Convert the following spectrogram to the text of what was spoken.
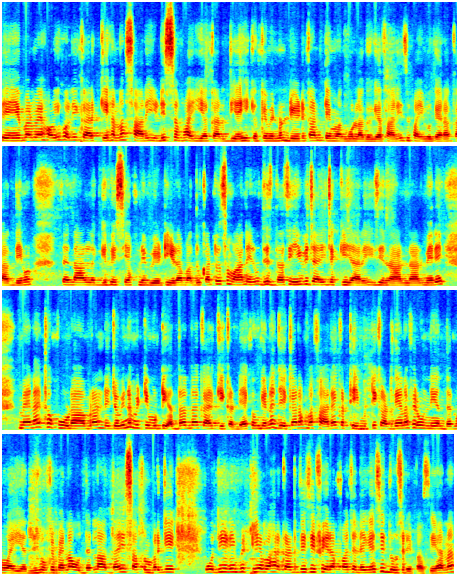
ਅਤੇ ਪਰ ਮੈਂ ਹੌਲੀ ਹੌਲੀ ਕਰਕੇ ਹੈ ਨਾ ਸਾਰੀ ਜਿਹੜੀ ਸਫ਼ਾਈ ਆ ਕਰਦੀ ਰਹੀ ਕਿਉਂਕਿ ਮੈਨੂੰ ਡੇਢ ਘੰਟੇ ਵਾਂਗੂ ਲੱਗ ਗਿਆ ਸਾਰੀ ਸਫ਼ਾਈ ਵਗੈਰਾ ਕਰਦੇ ਨੂੰ ਅਤੇ ਨਾਲ ਲੱਗੀ ਹੋਈ ਸੀ ਆਪਣੀ ਬੇਟੀ ਜਿਹੜਾ ਵਾਧੂ ਘੱਟੂ ਸਮਾਨ ਇਹਨੂੰ ਦਿਸਦਾ ਸੀ, ਇਹ ਵਿਚਾਰੀ ਚੱਕੀ ਜਾ ਰਹੀ ਸੀ ਨਾਲ ਨਾਲ ਮੇਰੇ। ਮੈਂ ਨਾ ਇੱਥੋਂ ਕੂੜਾ ਬਰਾਂਡੇ ਚੋਂ ਵੀ ਨਾ ਮਿੱਟੀ ਮੁੱਟੀ ਅੱਧਾ ਅੱਧਾ ਕਰਕੇ ਕੱਢਿਆ ਕਿਉਂਕਿ ਨਾ ਜੇਕਰ ਆਪਾਂ ਸਾਰੇ ਇਕੱਠੀ ਮਿੱਟੀ ਕੱਢਦੇ ਆ ਨਾ ਫਿਰ ਉਨੀ ਅੰਦਰ ਨੂੰ ਆਈ ਜਾਂਦੀ ਕਿਉਂਕਿ ਪਹਿਲਾਂ ਉਧਰਲਾ ਅੱਧਾ ਹਿੱਸਾ ਸੁੰਬਰ ਕੇ, ਉਹਦੀ ਜਿਹੜੀ ਮਿੱਟੀ ਆ ਬਾਹਰ ਕੱਢਦੇ ਸੀ, ਫਿਰ ਆਪਾਂ ਚਲੇ ਗਏ ਸੀ ਦੂਸਰੇ ਪਾਸੇ ਹੈ ਨਾ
